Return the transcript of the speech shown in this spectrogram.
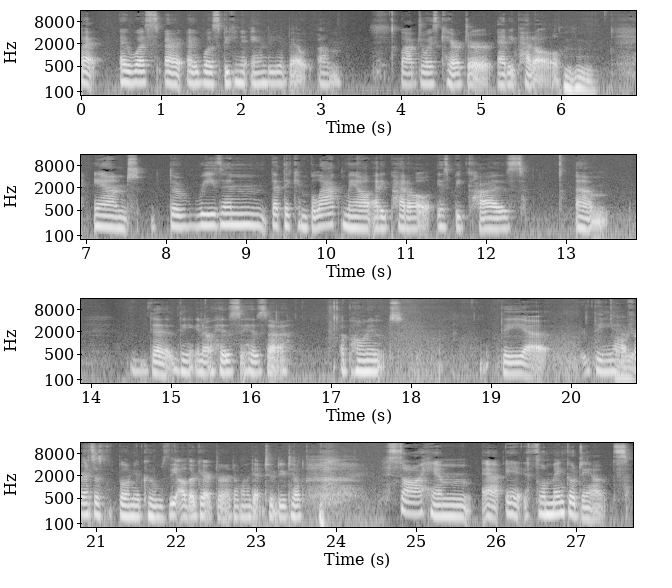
But I was uh, I was speaking to Andy about um, Bob Joy's character Eddie Peddle, and the reason that they can blackmail Eddie Peddle is because um, the the you know his his uh, opponent the uh, the uh, Oh, yes. Francis Bonia Coombs, the other character, I don't want to get too detailed, saw him at, at flamenco dance.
